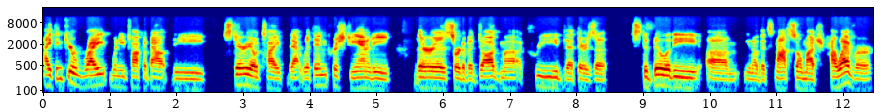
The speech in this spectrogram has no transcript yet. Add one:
I think you're right when you talk about the stereotype that within Christianity there is sort of a dogma, a creed, that there's a stability, um, you know, that's not so much. However,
